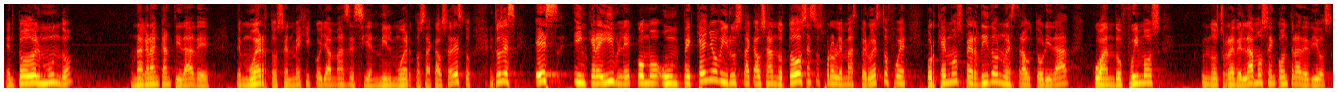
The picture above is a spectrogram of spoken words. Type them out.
en todo el mundo una gran cantidad de, de muertos, en México ya más de 100 mil muertos a causa de esto. Entonces, es increíble cómo un pequeño virus está causando todos estos problemas, pero esto fue porque hemos perdido nuestra autoridad cuando fuimos nos rebelamos en contra de Dios.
